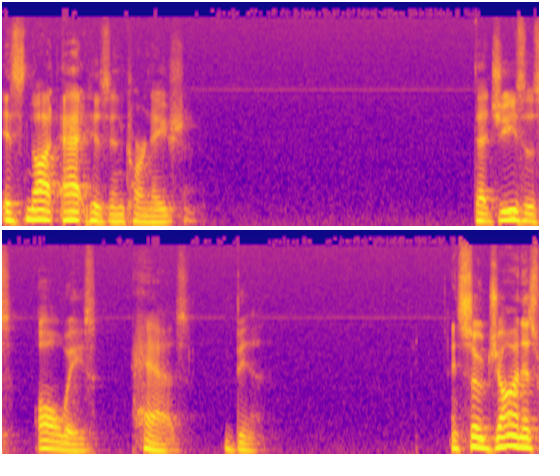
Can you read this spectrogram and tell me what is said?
it's not at his incarnation that Jesus always has been. And so, John, as,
